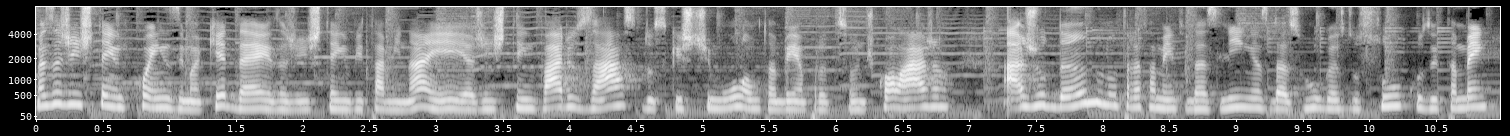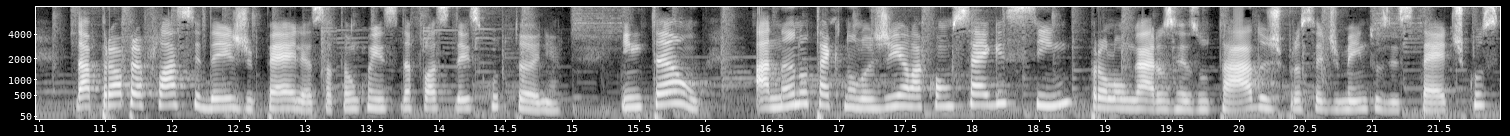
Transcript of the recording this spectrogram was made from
mas a gente tem coenzima Q10, a gente tem vitamina E, a gente tem vários ácidos que estimulam também a produção de colágeno, ajudando no tratamento das linhas, das rugas, dos sulcos e também da própria flacidez de pele, essa tão conhecida flacidez cutânea. Então, a nanotecnologia ela consegue sim prolongar os resultados de procedimentos estéticos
